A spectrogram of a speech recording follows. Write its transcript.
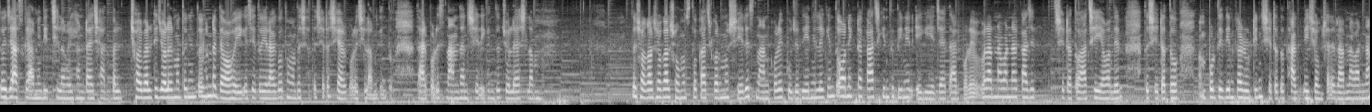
তো যে আজকে আমি দিচ্ছিলাম এখানটায় সাত বাল, ছয় বালতি জলের মতো কিন্তু এখানটা দেওয়া হয়ে গেছে। তো এর আগেও তোমাদের সাথে সেটা শেয়ার করেছিলাম কিন্তু। তারপরে স্নান ধান সেরে কিন্তু চলে আসলাম। তো সকাল সকাল সমস্ত কাজকর্ম সেরে স্নান করে পুজো দিয়ে নিলে কিন্তু অনেকটা কাজ কিন্তু দিনের এগিয়ে যায়। তারপরে রান্নাবান্নার কাজে সেটা তো আছেই আমাদের। তো সেটা তো, প্রতিদিনকার রুটিন সেটা তো থাকবেই সংসারে রান্নাবান্না।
